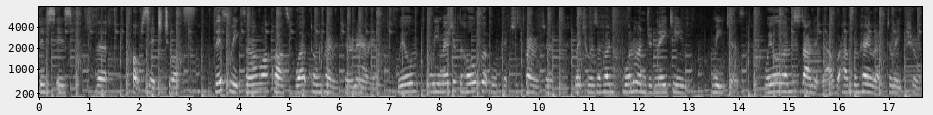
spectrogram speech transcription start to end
this is the opposite to us. This week, some of our class worked on perimeter and area. We, all, we measured the whole football pitch's perimeter, which was 118 metres. We all understand it now, but have some homework to make sure.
